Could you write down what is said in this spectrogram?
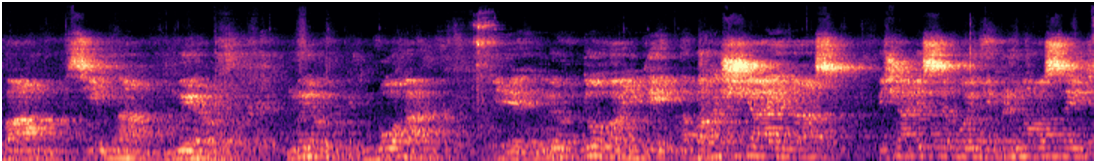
вам, всім нам миру. Миру від Бога і миру того, який обогащає нас, печалі з собою не приносить.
